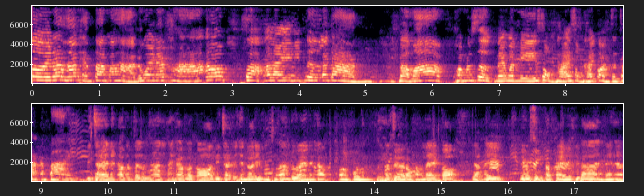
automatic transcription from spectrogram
เลยนะคะ แถมตามมาหาด้วยนะคะ เอ้าฝากอะไรนิดนึงละกัน แบบว่าความรู้สึกในวันนี้ส่งท้ายส่งท้ายก่อนจะจากกันไป ดีใจนะครับที่เจอทุกท่านนะครับ แล้วก็ดีใจที่เห็นดอรี่ของทุกท่านด้วยนะครับบางคนเพิ่งมาเจอเราครั้งแรกก็อยากให้มีความสุขกลับไปที่บ้านนะฮะ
